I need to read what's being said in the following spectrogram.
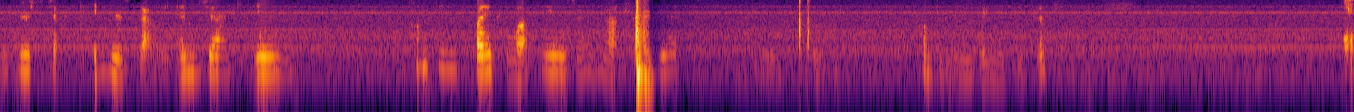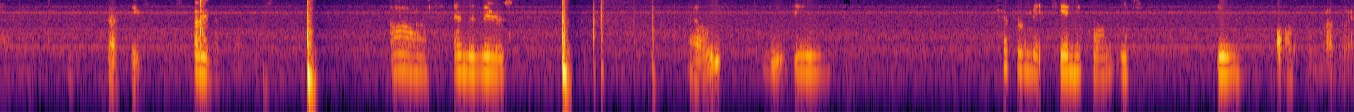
And here's Jack, and here's Sally. And Jack is pumpkin spice latte, which I have not tried yet because pumpkin anything makes me sick. That tastes worse. I mean, that's not worse. Uh, and then there's Sally, who is peppermint candy corn, which is awesome, by the way.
